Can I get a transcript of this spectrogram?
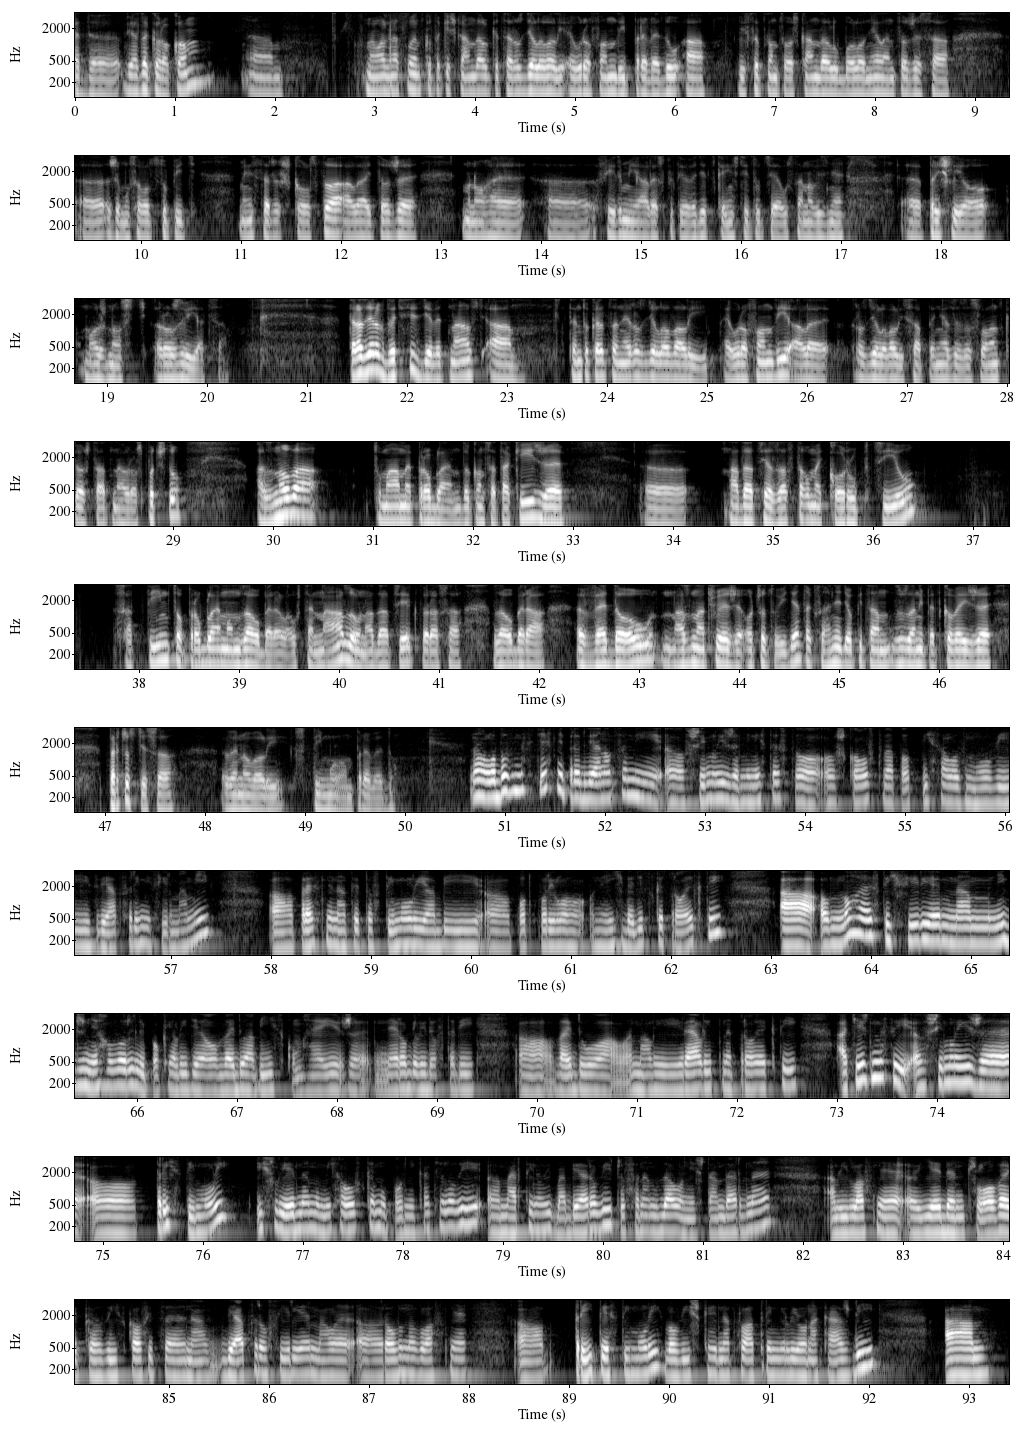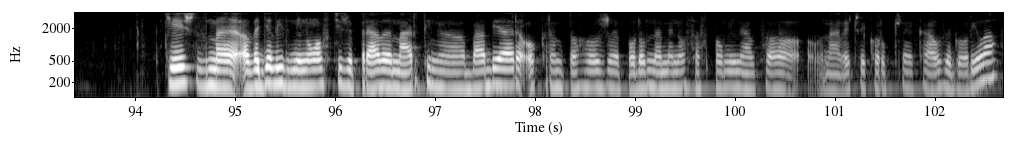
Pred eh, viac ako rokom ehm, sme mali na Slovensku taký škandál, keď sa rozdeľovali eurofondy pre vedu a výsledkom toho škandálu bolo nielen to, že, sa, eh, že musel odstúpiť minister školstva, ale aj to, že mnohé eh, firmy a respektíve vedecké inštitúcie a ustanovizne prišli o možnosť rozvíjať sa. Teraz je rok 2019 a tentokrát sa nerozdeľovali eurofondy, ale rozdeľovali sa peniaze zo slovenského štátneho rozpočtu. A znova tu máme problém, dokonca taký, že e, nadácia Zastavme korupciu sa týmto problémom zaoberala. Už ten názov nadácie, ktorá sa zaoberá vedou, naznačuje, že o čo tu ide. Tak sa hneď opýtam Zuzany Petkovej, že prečo ste sa venovali stimulom pre vedu? No, lebo sme si tesne pred Vianocami e, všimli, že ministerstvo školstva podpísalo zmluvy s viacerými firmami presne na tieto stimuly, aby podporilo ich vedecké projekty. A mnohé z tých firiem nám nič nehovorili, pokiaľ ide o vedu a výskum, hej, že nerobili dovtedy uh, vedu, ale mali realitné projekty. A tiež sme si všimli, že tri stimuly išli jednému michalovskému podnikateľovi, uh, Martinovi Babiarovi, čo sa nám zdalo neštandardné aby vlastne e, jeden človek získal síce na viacero firiem, ale e, rovno vlastne e, tri tie stimuly vo výške 1,3 milióna každý. A tiež sme vedeli z minulosti, že práve Martin Babiar, okrem toho, že podobné meno sa spomína v najväčšej korupčnej kauze Gorila,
